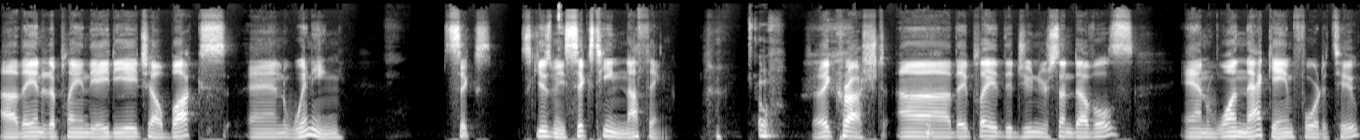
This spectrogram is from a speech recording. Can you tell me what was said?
Uh, they ended up playing the ADHL Bucks and winning six excuse me, 16 nothing. oh. so they crushed. Uh, they played the Junior Sun Devils and won that game 4 to 2.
